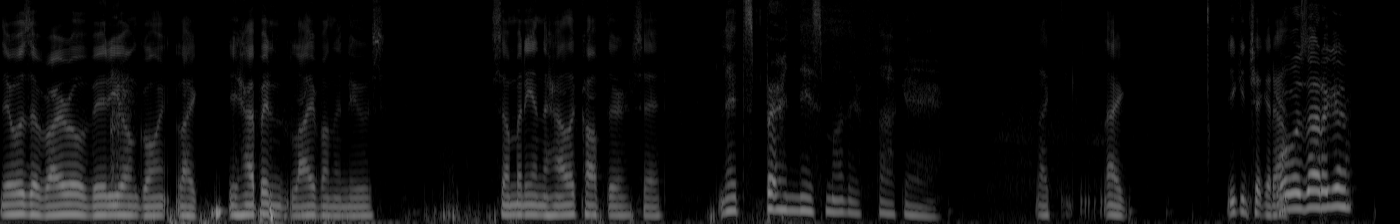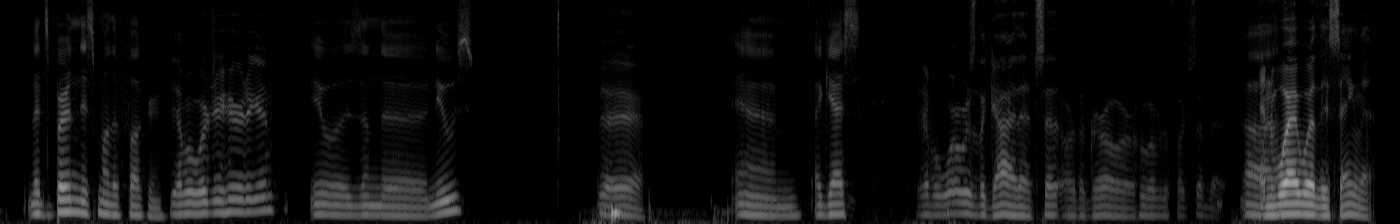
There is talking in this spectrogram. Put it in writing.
There was a viral video going like it happened live on the news. Somebody in the helicopter said, "Let's burn this motherfucker." Like, like, you can check it out. What was that again? Let's burn this motherfucker. Yeah, but where'd you hear it again? It was on the news. Yeah, yeah. yeah. Um, I guess. Yeah, but where was the guy that said, or the girl, or whoever the fuck said that? Uh, and why were they saying that?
